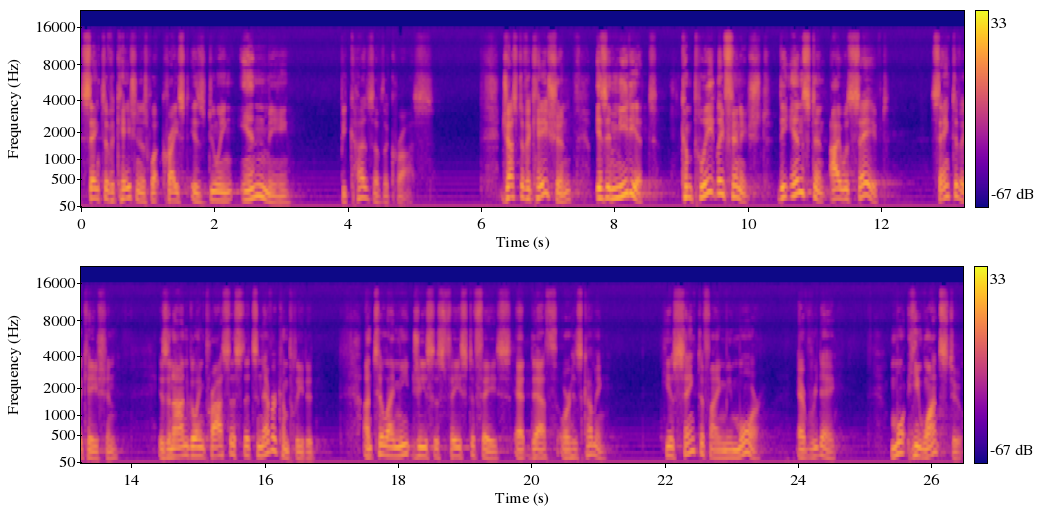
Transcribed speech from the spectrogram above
Sanctification is what Christ is doing in me because of the cross. Justification is immediate, completely finished, the instant I was saved. Sanctification is an ongoing process that's never completed until I meet Jesus face to face at death or his coming. Is sanctifying me more every day. More, he wants to.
